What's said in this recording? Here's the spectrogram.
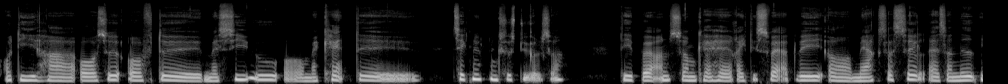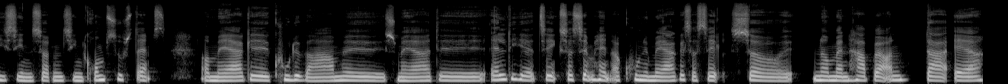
og de har også ofte massive og markante tilknytningsforstyrrelser. Det er børn, som kan have rigtig svært ved at mærke sig selv, altså ned i sin, sådan, sin grundsubstans, og mærke kulde, varme, smerte, alle de her ting, så simpelthen at kunne mærke sig selv. Så øh, når man har børn, der er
